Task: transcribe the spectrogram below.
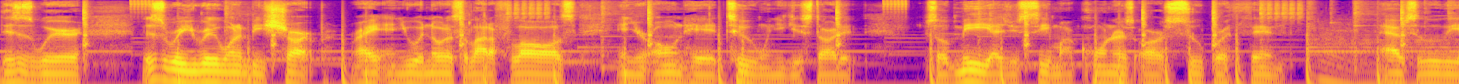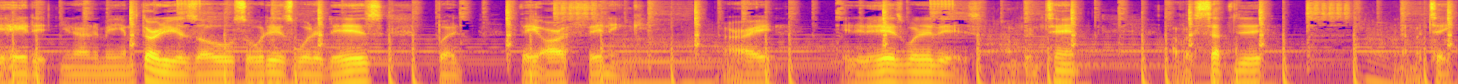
This is where this is where you really want to be sharp, right? And you will notice a lot of flaws in your own head too when you get started. So me, as you see, my corners are super thin. Absolutely hate it. You know what I mean? I'm 30 years old, so it is what it is. But they are thinning. All right, it is what it is. I'm content. I've accepted it and I'm gonna take it.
